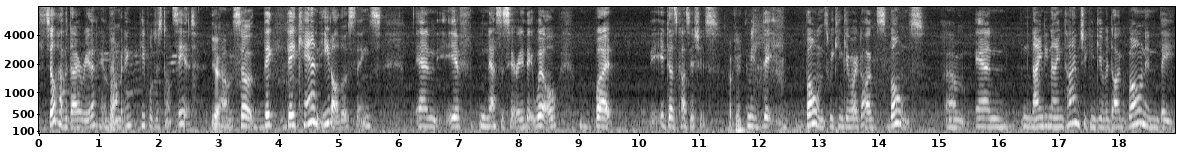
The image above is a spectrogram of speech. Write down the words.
still have the diarrhea and Yeah. vomiting. People just don't see it. Yeah. Um, so they they can eat all those things, and if necessary, they will. But it does cause issues. Okay. I mean, they, bones. We can give our dogs bones. Um, and 99 times you can give a dog a bone and they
